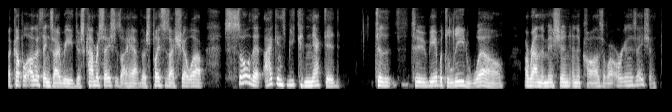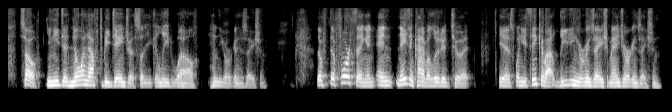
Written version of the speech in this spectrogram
a couple other things I read. There's conversations I have. There's places I show up so that I can be connected to to be able to lead well around the mission and the cause of our organization. So you need to know enough to be dangerous so that you can lead well in the organization. The, the fourth thing, and, and Nathan kind of alluded to it, is when you think about leading your organization, manage your organization,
